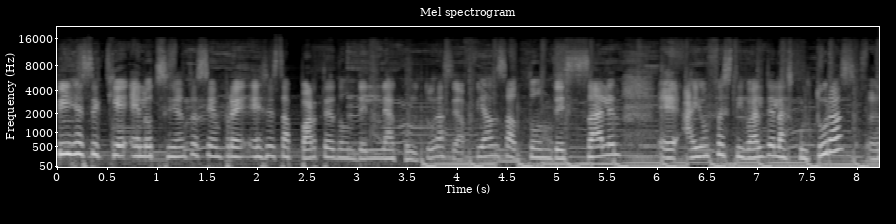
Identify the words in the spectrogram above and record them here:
Fíjese que el Occidente siempre es esa parte donde la cultura se afianza, donde salen, eh, hay un festival de las culturas, eh,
